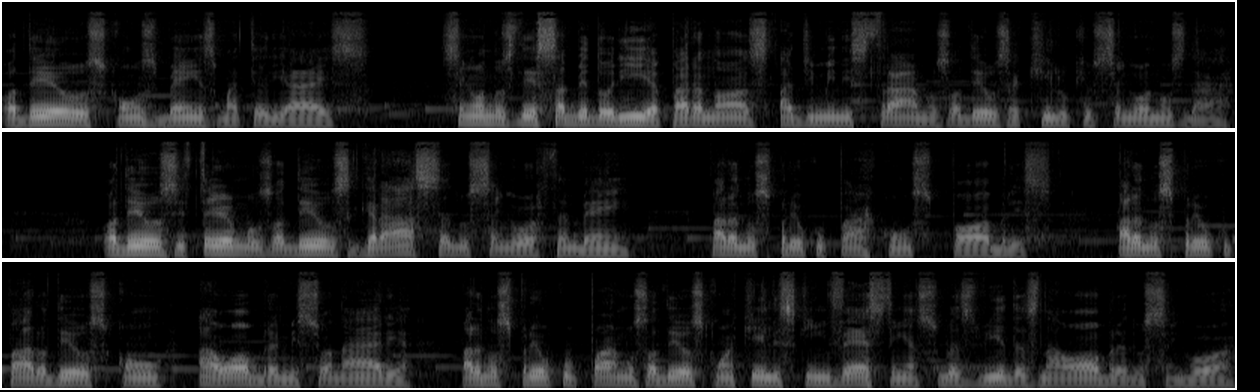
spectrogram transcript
ó Deus, com os bens materiais. Senhor, nos dê sabedoria para nós administrarmos, ó Deus, aquilo que o Senhor nos dá. Ó Deus, e termos, ó Deus, graça do Senhor também para nos preocupar com os pobres, para nos preocupar, ó Deus, com a obra missionária, para nos preocuparmos, ó Deus, com aqueles que investem as suas vidas na obra do Senhor.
